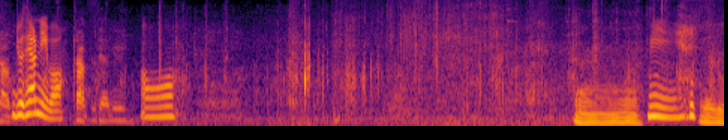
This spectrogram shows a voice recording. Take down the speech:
ครับ อยู่แถวนี้บ่ำครับอยู่แถวนี้ อ๋อ อืมมีมีอยู่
